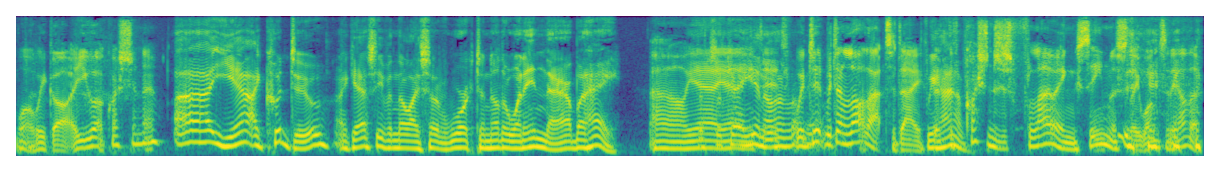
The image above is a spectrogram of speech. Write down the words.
What have we got? Are you got a question now? Uh, yeah, I could do, I guess, even though I sort of worked another one in there. But hey, Oh yeah, That's yeah. you you know, did. We did. We've done a lot of that today. We the, have. The questions are just flowing seamlessly one to the other.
